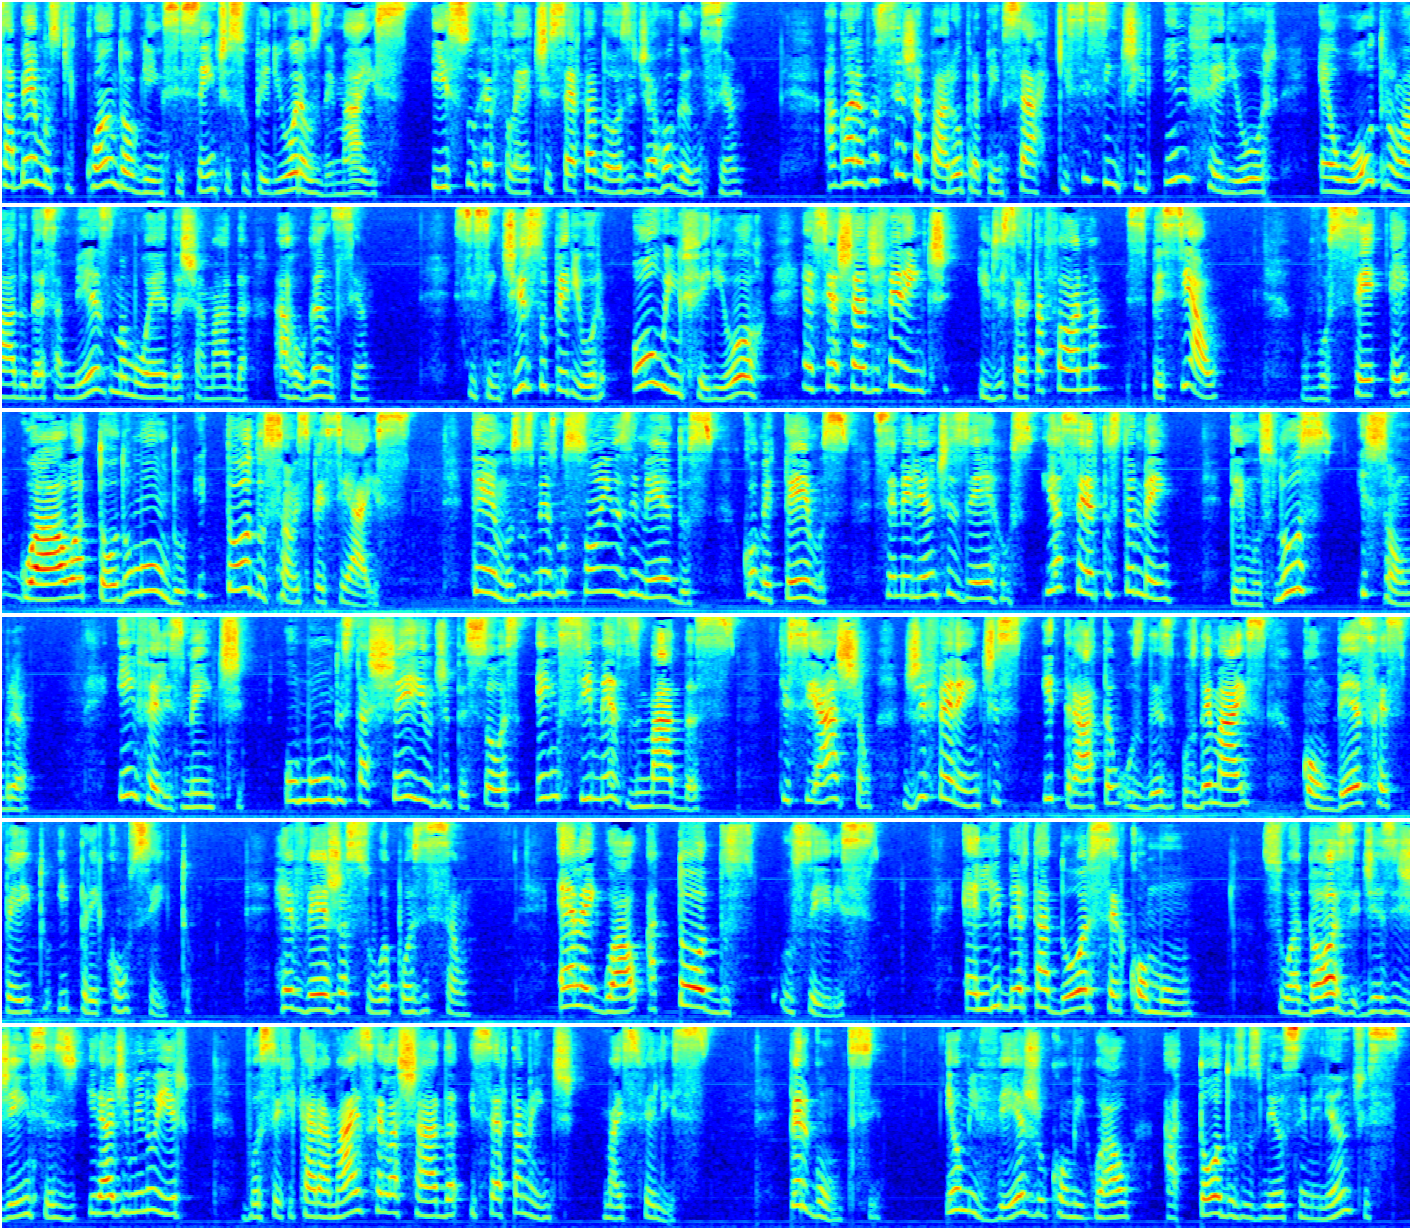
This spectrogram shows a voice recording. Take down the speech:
Sabemos que quando alguém se sente superior aos demais, isso reflete certa dose de arrogância. Agora, você já parou para pensar que se sentir inferior é o outro lado dessa mesma moeda chamada arrogância? Se sentir superior ou inferior é se achar diferente e, de certa forma, especial. Você é igual a todo mundo e todos são especiais. Temos os mesmos sonhos e medos, cometemos semelhantes erros e acertos também. Temos luz e sombra. Infelizmente, o mundo está cheio de pessoas em si mesmadas que se acham diferentes e tratam os, os demais com desrespeito e preconceito. Reveja sua posição. Ela é igual a todos os seres. É libertador ser comum. Sua dose de exigências irá diminuir. Você ficará mais relaxada e certamente mais feliz. Pergunte-se: eu me vejo como igual a todos os meus semelhantes?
